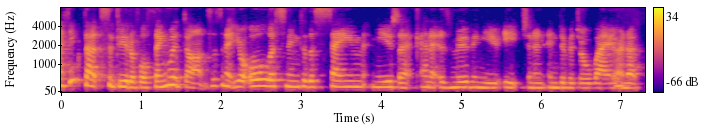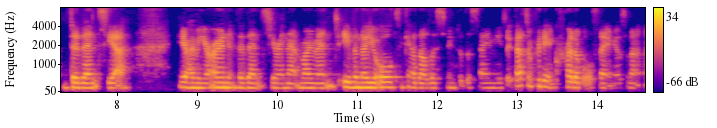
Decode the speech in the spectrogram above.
I think that's the beautiful thing with dance, isn't it? You're all listening to the same music and it is moving you each in an individual way or in a vivencia. You're having your own vivencia in that moment, even though you're all together listening to the same music. That's a pretty incredible thing, isn't it?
